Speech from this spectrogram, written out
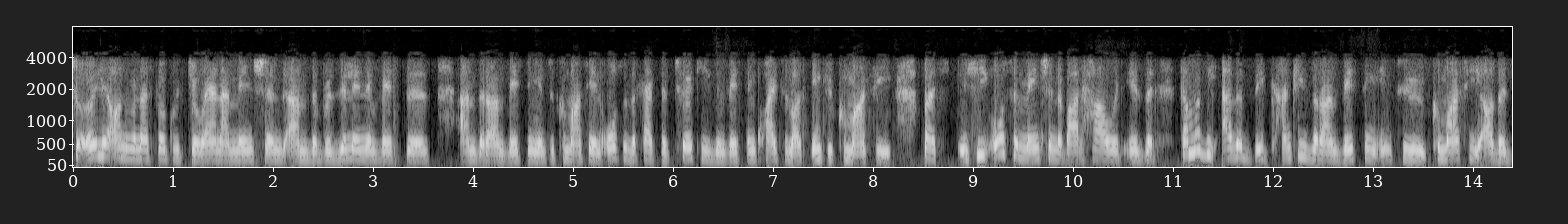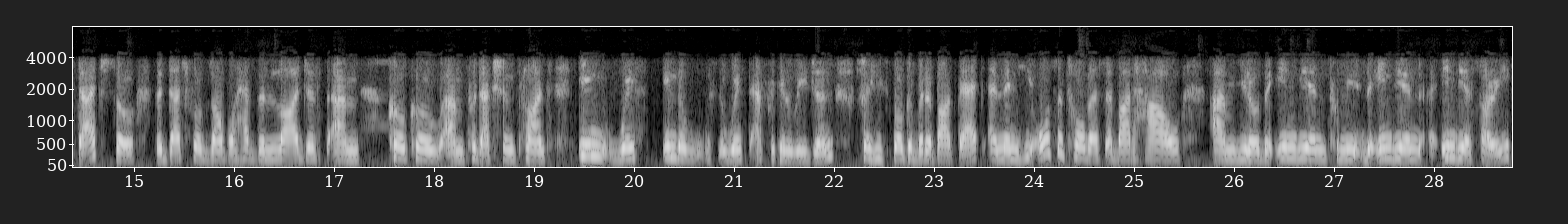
So earlier on when I spoke with Joanne, I mentioned um, the Brazilian investors um, that are investing into Kumasi and also the fact that Turkey is investing quite a lot into Kumasi. But he also mentioned about how it is that some of the other big countries that are investing into Kumasi are the Dutch. So the Dutch, for example, have the largest um, cocoa um, production plant in West in the West African region. So he spoke a bit about that, and then he also told us about how um, you know the Indian the Indian India, sorry,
